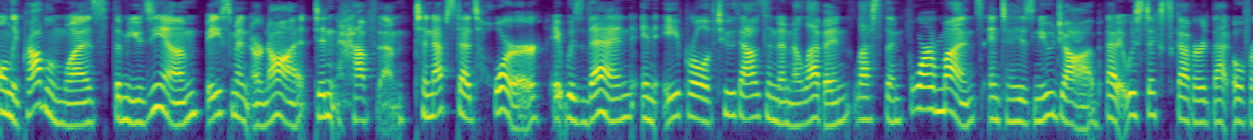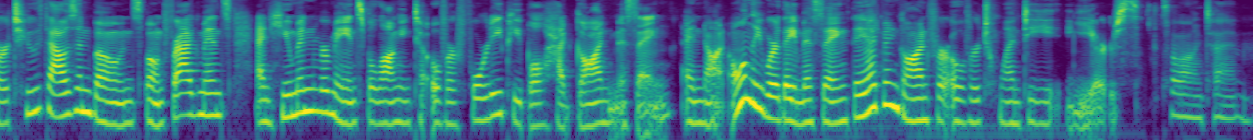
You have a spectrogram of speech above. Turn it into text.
Only problem was the museum, basement or not, didn't have them. To Nepstad's horror, it was then in April of 2011, less than four months into his new job, that it was discovered that over 2,000 bones, bone fragments, and human remains belonging to over 40 people had gone missing. And not only were they missing, they had been gone for over 20 years It's a long time.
